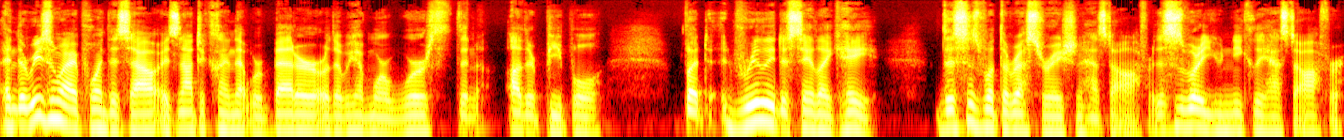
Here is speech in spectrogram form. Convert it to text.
And the reason why I point this out is not to claim that we're better or that we have more worth than other people, but really to say, like, hey, this is what the restoration has to offer. This is what it uniquely has to offer.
